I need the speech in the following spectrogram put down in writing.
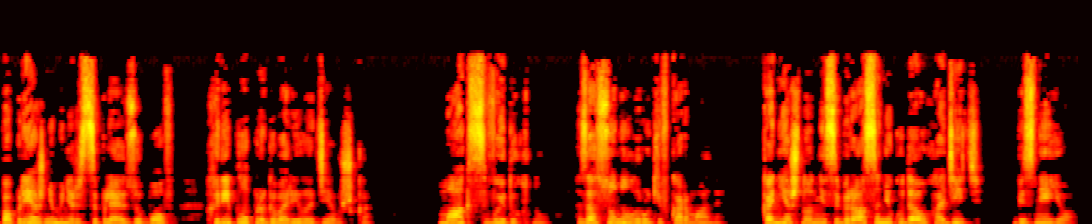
По-прежнему, не расцепляя зубов, хрипло проговорила девушка. Макс выдохнул, засунул руки в карманы. Конечно, он не собирался никуда уходить без нее.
